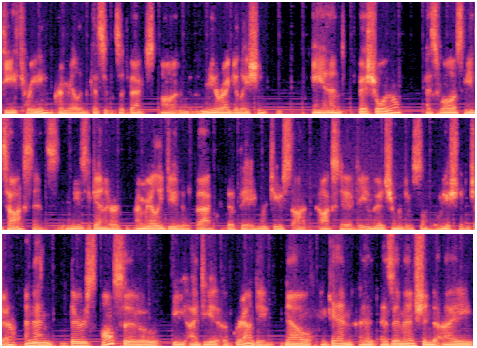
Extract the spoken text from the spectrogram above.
D3, primarily because of its effects on immunoregulation. And fish oil, as well as antioxidants. And these, again, are primarily due to the fact that they reduce oxidative damage and reduce inflammation in general. And then there's also the idea of grounding. Now, again, as I mentioned, I,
